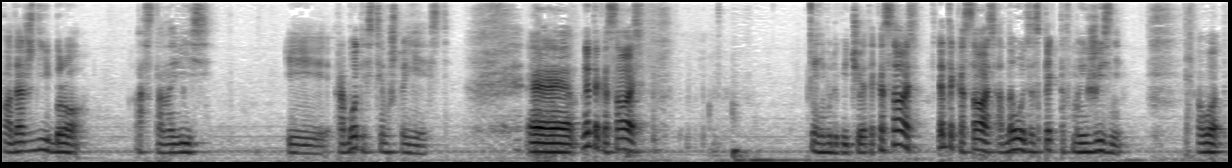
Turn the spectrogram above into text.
подожди, бро, остановись и работай с тем, что есть. Э, это касалось, я не буду говорить, что это касалось, это касалось одного из аспектов моей жизни. Вот.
